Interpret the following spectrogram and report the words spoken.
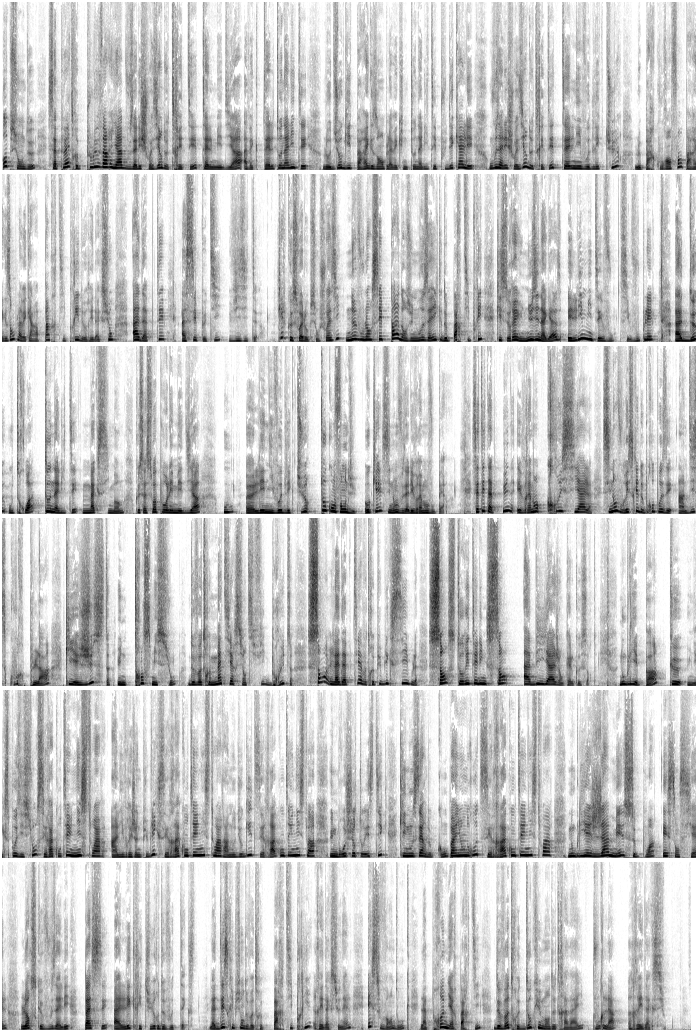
Option 2, ça peut être plus variable. Vous allez choisir de traiter tel média avec telle tonalité. L'audio guide, par exemple, avec une tonalité plus décalée. Ou vous allez choisir de traiter tel niveau de lecture. Le parcours enfant, par exemple, avec un parti pris de rédaction adapté à ces petits visiteurs. Quelle que soit l'option choisie, ne vous lancez pas dans une mosaïque de parti pris qui serait une usine à gaz et limitez-vous, s'il vous plaît, à deux ou trois tonalités maximum, que ce soit pour les médias ou euh, les niveaux de lecture, tout confondu, ok? Sinon vous allez vraiment vous perdre. Cette étape 1 est vraiment cruciale, sinon vous risquez de proposer un discours plat qui est juste une transmission de votre matière scientifique brute sans l'adapter à votre public cible, sans storytelling, sans habillage en quelque sorte. N'oubliez pas que une exposition, c'est raconter une histoire. Un livret jeune public, c'est raconter une histoire. Un audio guide, c'est raconter une histoire. Une brochure touristique qui nous sert de compagnon de route, c'est raconter une histoire. N'oubliez jamais ce point essentiel lorsque vous allez passer à l'écriture de vos textes. La description de votre parti pris rédactionnel est souvent donc la première partie de votre document de travail pour la rédaction.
